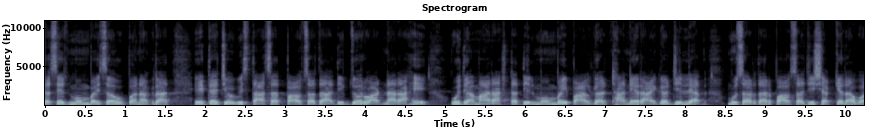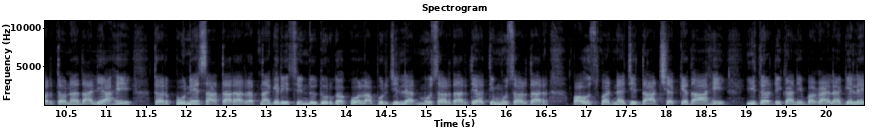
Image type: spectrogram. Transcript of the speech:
तसेच मुंबईसह उपनगरात येत्या चोवीस तासात पावसाचा अधिक जोर वाढणार आहे. उद्या महाराष्ट्रातील मुंबई पालघर ठाणे रायगड जिल्ह्यात मुसळधार पावसाची शक्यता वर्तवण्यात आली आहे. तर पुणे सातारा रत्नागिरी सिंधुदुर्ग कोल्हापूर जिल्ह्यात मुसळधार ते अतिमुसळधार पाऊस पडण्याची दाट शक्यता आहे. इतर ठिकाणी बघायला गेले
